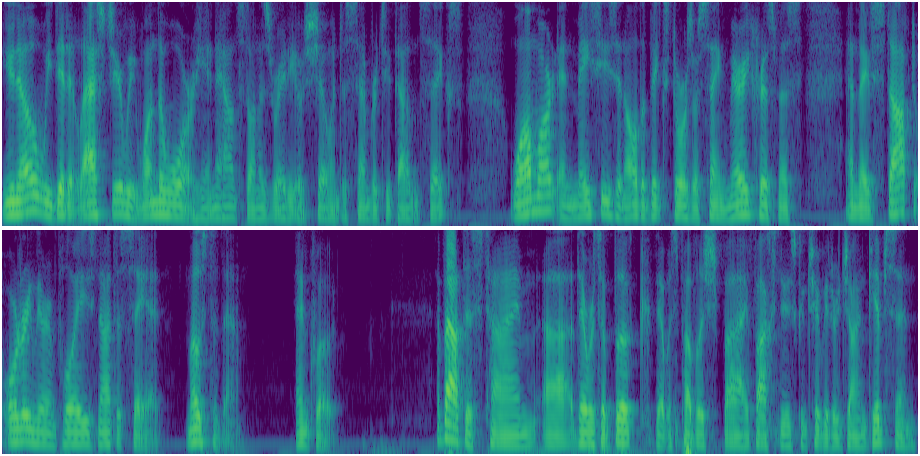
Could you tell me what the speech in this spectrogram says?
You know, we did it last year. We won the war, he announced on his radio show in December 2006. Walmart and Macy's and all the big stores are saying Merry Christmas, and they've stopped ordering their employees not to say it. Most of them. End quote. About this time, uh, there was a book that was published by Fox News contributor John Gibson.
